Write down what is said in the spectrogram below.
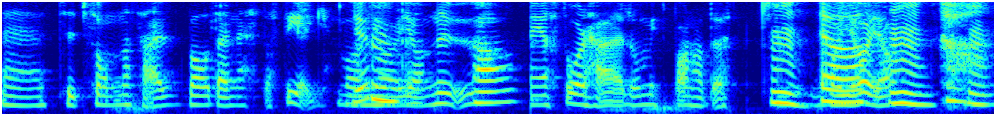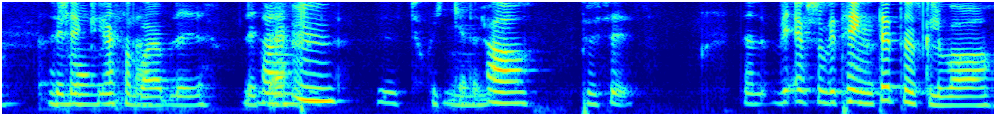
Eh, typ sådana så här, vad är nästa steg? Vad Just gör det. jag nu? Ja. När jag står här och mitt barn har dött, Mm. vad Ja. gör jag? Mm. Mm. Det är många som bara blir lite Ja. Mm. utskickade. Mm. liksom. Ja, precis. Den, vi, eftersom vi tänkte att den skulle vara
